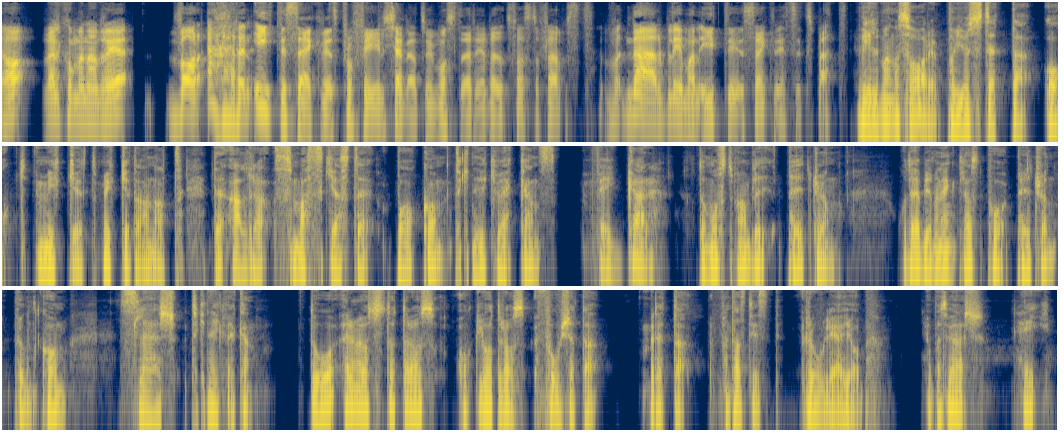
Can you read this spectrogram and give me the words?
Ja, välkommen André. Var är en IT-säkerhetsprofil? Känner jag att vi måste reda ut först och främst. V- när blir man IT-säkerhetsexpert? Vill man ha svar på just detta och mycket, mycket annat, det allra smaskigaste bakom Teknikveckans väggar, då måste man bli Patreon. Och det blir man enklast på patreon.com slash Teknikveckan. Då är det med oss och stöttar oss och låter oss fortsätta med detta fantastiskt roliga jobb. Hoppas vi hörs. Hej!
